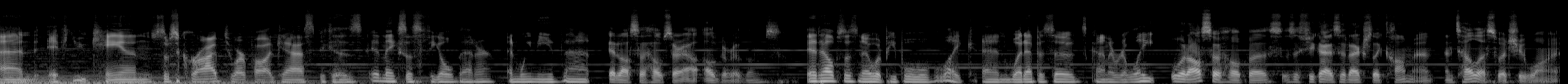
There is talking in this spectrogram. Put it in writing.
And if you can subscribe to our podcast because it makes us feel better and we need that. it also helps our al- algorithms. It helps us know what people will like and what episodes kind of relate. would also help us is if you guys would actually comment and tell us what you want.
